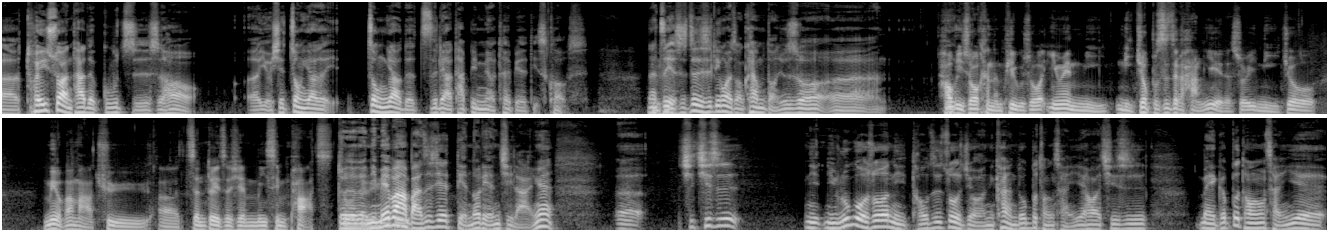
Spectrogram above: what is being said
呃，推算它的估值的时候，呃，有些重要的重要的资料，它并没有特别的 disclose。那这也是这也是另外一种看不懂，就是说，呃，好比说，可能譬如说，因为你你就不是这个行业的，所以你就没有办法去呃，针对这些 missing parts。对对对，你没办法把这些点都连起来，因为呃，其其实你你如果说你投资做久了，你看很多不同产业的话，其实每个不同产业。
